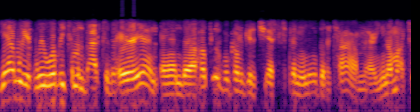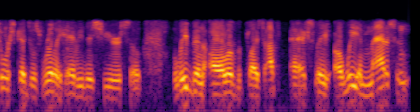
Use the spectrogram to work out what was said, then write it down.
Yeah, we we will be coming back to the area, and and uh, hopefully we're going to get a chance to spend a little bit of time there. You know, my tour schedule is really heavy this year, so we've been all over the place. I've actually, are we in Madison?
